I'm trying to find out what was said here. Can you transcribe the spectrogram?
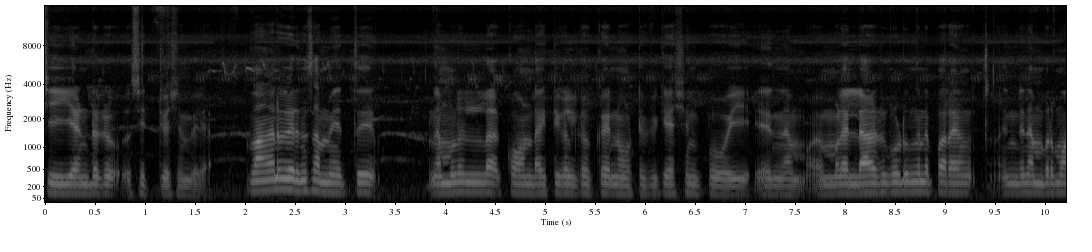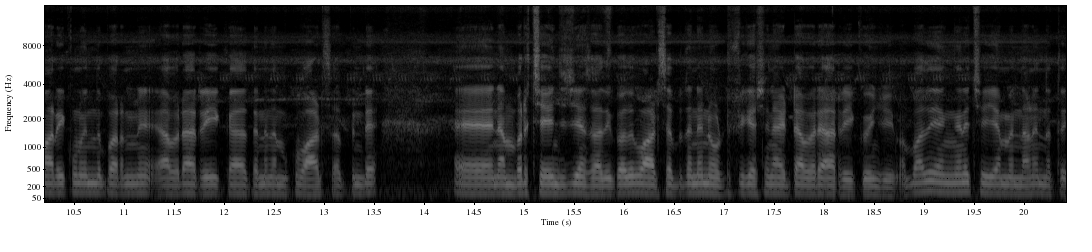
ചെയ്യേണ്ട ഒരു സിറ്റുവേഷൻ വരിക അപ്പോൾ അങ്ങനെ വരുന്ന സമയത്ത് നമ്മളുള്ള കോണ്ടാക്റ്റുകൾക്കൊക്കെ നോട്ടിഫിക്കേഷൻ പോയി. നമ്മളെല്ലാവരും കൂടെ ഇങ്ങനെ പറയാം എന്റെ നമ്പർ മാറിക്കണു എന്ന് പറഞ്ഞ് അവരെ അറിയിക്കാതെ തന്നെ നമുക്ക് വാട്സാപ്പിന്റെ നമ്പർ ചേഞ്ച് ചെയ്യാൻ സാധിക്കും. അത് വാട്സാപ്പിൽ തന്നെ നോട്ടിഫിക്കേഷനായിട്ട് അവരെ അറിയിക്കുകയും ചെയ്യും. അപ്പോൾ അത് എങ്ങനെ ചെയ്യാമെന്നാണ് ഇന്നത്തെ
